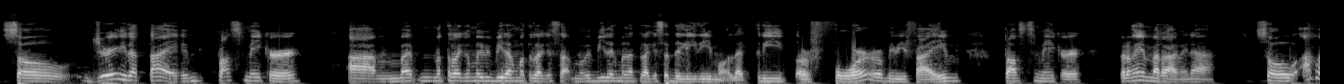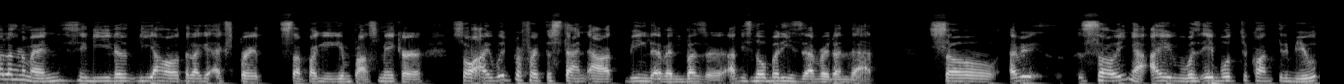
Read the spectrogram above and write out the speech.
So during that time, props maker, um, ma, ma talaga mabibilang mo talaga sa mabibilang mo lang talaga sa daliri mo, like three or four or maybe five props maker. Pero ngayon marami na. So, ako lang naman, hindi, hindi ako talaga expert sa pagiging plus maker. So, I would prefer to stand out being the event buzzer. At least nobody's ever done that. So, every, so yun nga, I was able to contribute.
